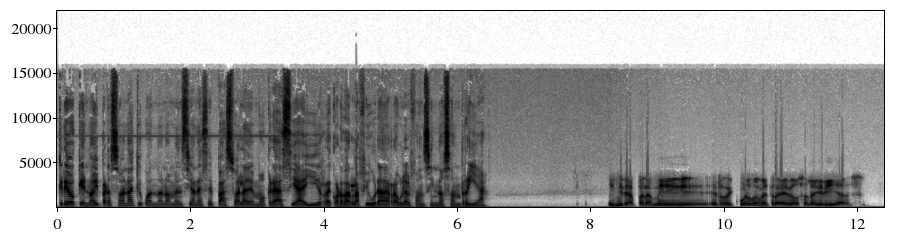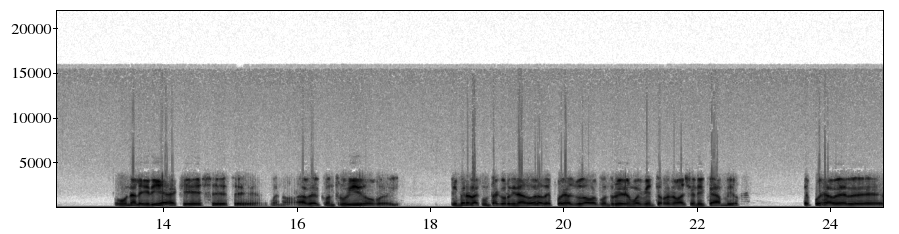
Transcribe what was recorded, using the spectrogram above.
creo que no hay persona que cuando no mencione ese paso a la democracia y recordar la figura de Raúl Alfonsín no sonría. Y mira, para mí el recuerdo me trae dos alegrías. Una alegría que es, este, bueno, haber construido eh, primero la Junta Coordinadora, después ayudado a construir el Movimiento Renovación y Cambio, después de haber eh,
